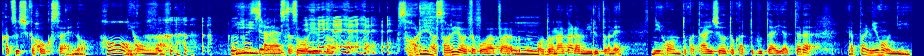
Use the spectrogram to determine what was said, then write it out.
葛飾北斎の日本がい いいじゃないですかそういうの。それよそれよとこうやっぱり大人から見るとね、日本とか大正とかって舞台やったらやっぱり日本に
